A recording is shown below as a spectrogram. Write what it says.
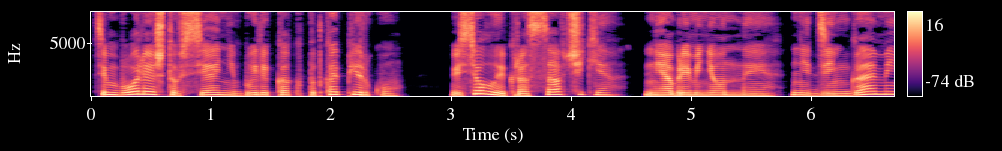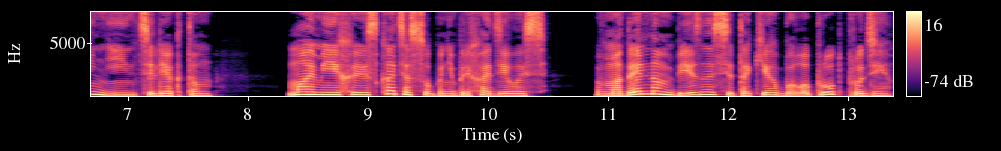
тем более, что все они были как под копирку. Веселые красавчики, не обремененные ни деньгами, ни интеллектом. Маме их и искать особо не приходилось. В модельном бизнесе таких было пруд-пруди.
